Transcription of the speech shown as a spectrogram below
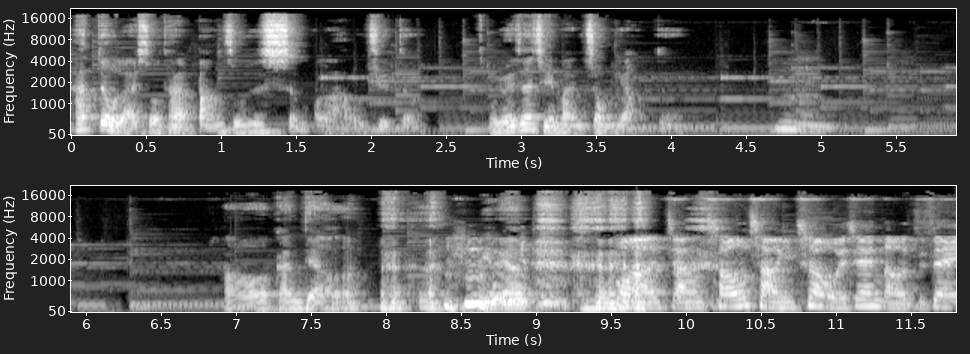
它对我来说它的帮助是什么啦？我觉得，我觉得这其实蛮重要的。嗯，好，干掉了。哇，讲超长一串，我现在脑子在。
